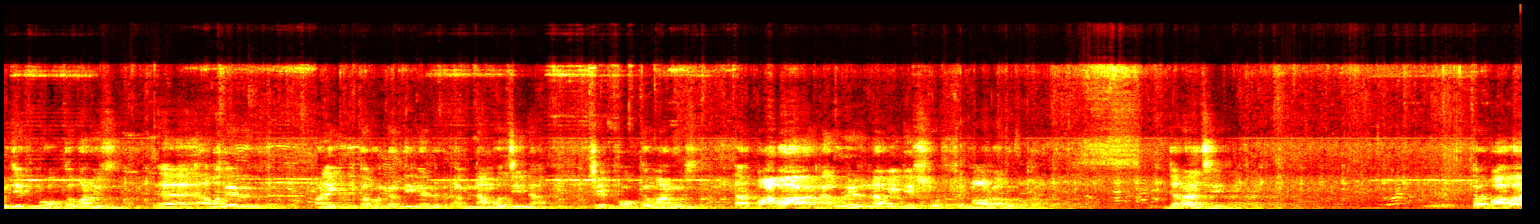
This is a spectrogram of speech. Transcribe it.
ওই যে ভক্ত মানুষ আমাদের অনেক তখনকার দিনের, আমি নাম বলছি না, সে ভক্ত মানুষ, তার বাবা ঠাকুরের নামে কেস করছে, মাওলা করত জানা আছে? তোর বাবা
